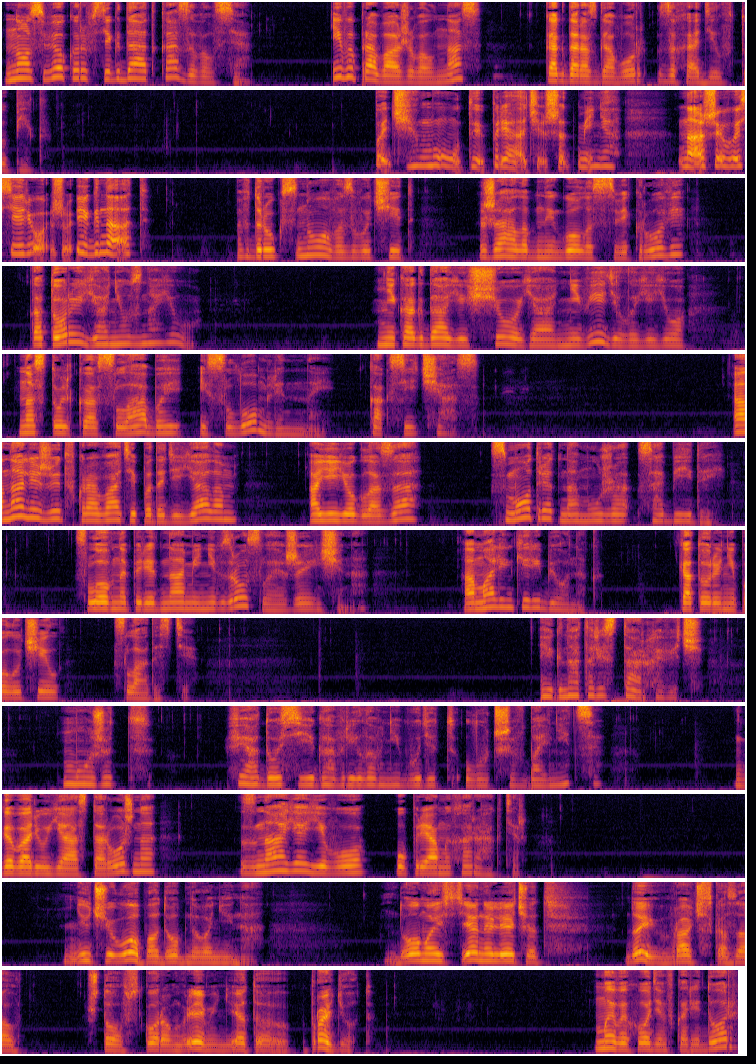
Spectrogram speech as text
но свекор всегда отказывался — и выпроваживал нас, когда разговор заходил в тупик. «Почему ты прячешь от меня нашего Сережу, Игнат?» Вдруг снова звучит жалобный голос свекрови, который я не узнаю. Никогда еще я не видела ее настолько слабой и сломленной как сейчас. Она лежит в кровати под одеялом, а ее глаза смотрят на мужа с обидой, словно перед нами не взрослая женщина, а маленький ребенок, который не получил сладости. «Игнат Аристархович, может, Феодосии Гавриловне будет лучше в больнице?» Говорю я осторожно, зная его упрямый характер. «Ничего подобного, Нина. Дома и стены лечат, да и врач сказал, что в скором времени это пройдет». Мы выходим в коридор,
